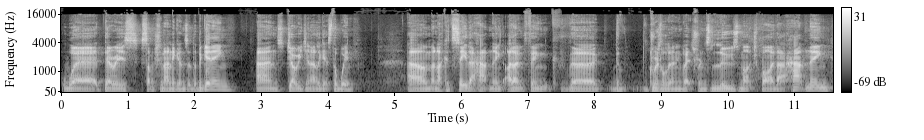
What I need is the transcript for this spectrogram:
where there is some shenanigans at the beginning and Joey Janela gets the win. Um, and I could see that happening. I don't think the the grizzled learning veterans lose much by that happening.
